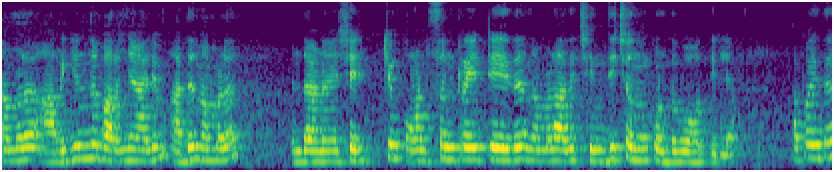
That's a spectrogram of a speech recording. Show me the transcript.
നമ്മൾ അറിയുന്ന പറഞ്ഞാലും അത് നമ്മൾ എന്താണ് ശരിക്കും കോൺസെൻട്രേറ്റ് ചെയ്ത് നമ്മൾ അത് ചിന്തിച്ചൊന്നും കൊണ്ടുപോകത്തില്ല. അപ്പോൾ ഇത്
